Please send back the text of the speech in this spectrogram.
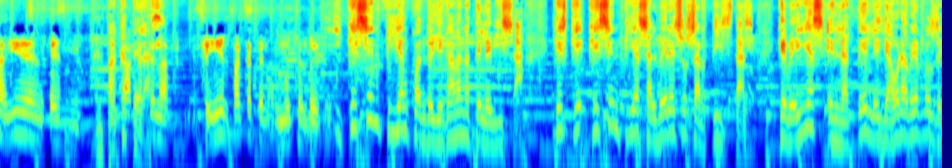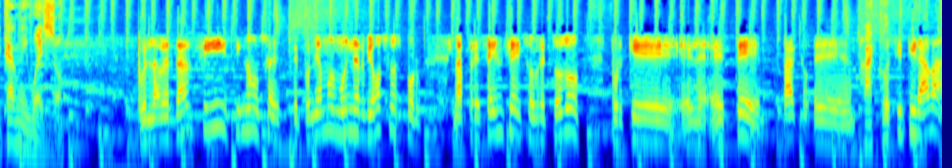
allí en... En, En Pácatelas. Sí, en Pácatelas muchas veces. ¿Y qué sentían cuando llegaban a Televisa? ¿Qué, qué, qué sentías al ver a esos artistas que veías en la tele y ahora verlos de carne y hueso? Pues la verdad sí, sí nos este, poníamos muy nerviosos por la presencia y sobre todo porque este Paco, eh, pues sí tiraba,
